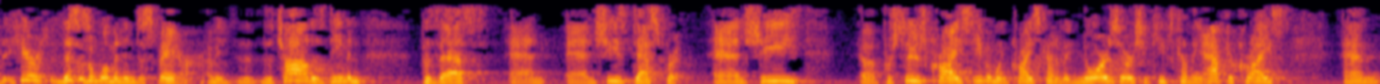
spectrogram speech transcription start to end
Here, this is a woman in despair. I mean, the, the child is demon possessed, and and she's desperate, and she uh, pursues Christ even when Christ kind of ignores her. She keeps coming after Christ. And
